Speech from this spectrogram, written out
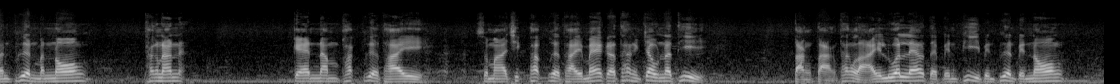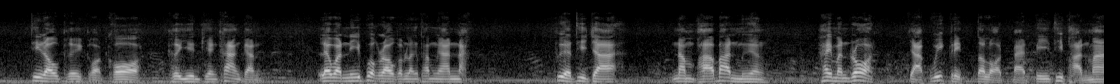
มันเพื่อนมันน้องทั้งนั้น แกนนำพักเพื่อไทย สมาชิกพักเพื่อไทยแม้กระทั่งเจ้าหน้าที่ ต่างๆ ทั้งหลายล้วนแล้วแต่เป็นพี่เป็นเพื่อนเป็นน้อง ที่เราเคยกอดคอ เคยยืนเคียงข้างกัน และวันนี้พวกเรากำลังทำงานหนัก เพื่อที่จะนำพาบ้านเมือง ให้มันรอดจากวิกฤตตลอด 8 ปีที่ผ่านมา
